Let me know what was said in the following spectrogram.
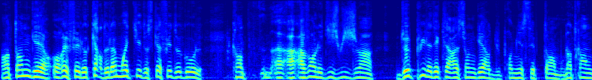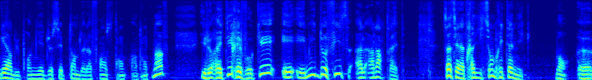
en temps de guerre aurait fait le quart de la moitié de ce qu'a fait De Gaulle quand, avant le 18 juin, depuis la déclaration de guerre du 1er septembre, l'entrée en guerre du 1er 2 septembre de la France en 39, il aurait été révoqué et, mis d'office à la retraite. Ça, c'est la tradition britannique. Bon, euh,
